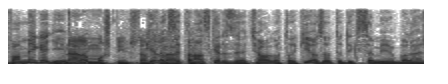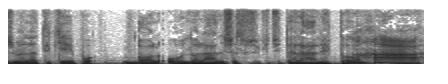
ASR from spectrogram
Van még egyéb? Nálam vagy? most nincs, nem Kérlek találtam. szépen azt kérdezi egy hallgató, hogy ki az ötödik személy a Balázs melletti kép bal oldalán, és ezt most egy kicsit elállítom. Aha,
